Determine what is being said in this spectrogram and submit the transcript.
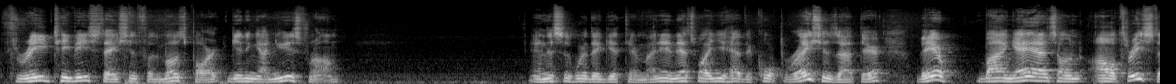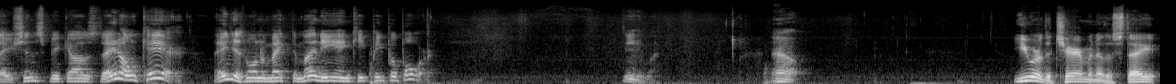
three TV stations for the most part getting our news from. And this is where they get their money, and that's why you have the corporations out there. They're buying ads on all three stations because they don't care. They just want to make the money and keep people poor. Anyway. Now, you are the chairman of the State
